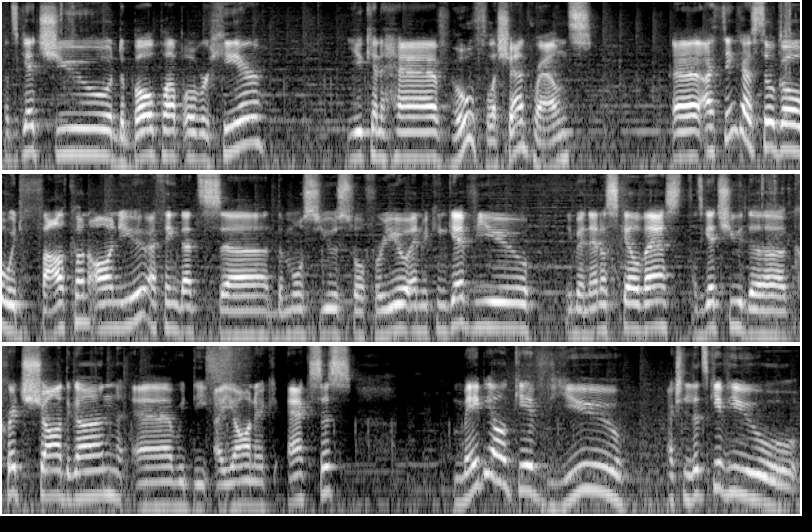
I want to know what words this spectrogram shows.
Let's get you the bullpup over here. You can have... Oh, flechette rounds. Uh, I think I'll still go with Falcon on you. I think that's uh, the most useful for you. And we can give you maybe a nanoscale vest. Let's get you the crit shotgun uh, with the ionic axis. Maybe I'll give you... Actually, let's give you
